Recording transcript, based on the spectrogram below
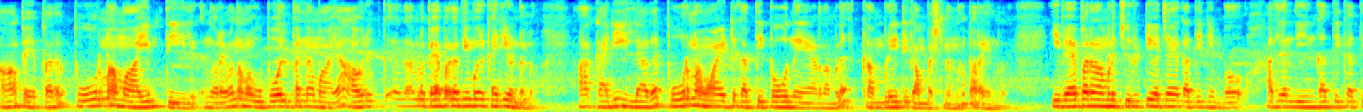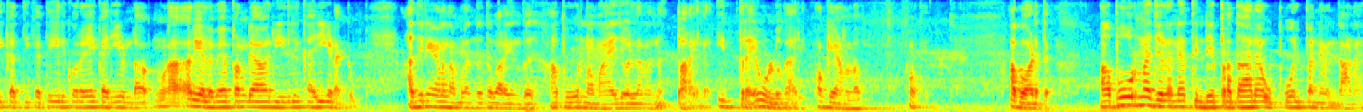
ആ പേപ്പർ പൂർണമായും തീയിൽ എന്ന് പറയുമ്പോൾ നമ്മൾ ഉപോൽപ്പന്നമായ ആ ഒരു നമ്മൾ പേപ്പർ കത്തിക്കുമ്പോൾ ഒരു കരി ഉണ്ടല്ലോ ആ കരിയില്ലാതെ പൂർണമായിട്ട് കത്തിപ്പോകുന്നതിനെയാണ് നമ്മൾ കംപ്ലീറ്റ് കമ്പഷൻ എന്ന് പറയുന്നത്. ഈ പേപ്പർ നമ്മൾ ചുരുട്ടി വെച്ചാൽ കത്തിക്കുമ്പോൾ അതിലെന്ത് ചെയ്യും കത്തി കത്തി കത്തി കത്തി. ഇതിൽ കുറേ കരി നമ്മൾ അറിയാലോ പേപ്പറിന്റെ ആ രീതിയിൽ കരി കിടക്കും. അതിനെയാണ് നമ്മൾ എന്തെന്ന് പറയുന്നത്? അപൂർണമായ ജ്വലനം എന്ന് പറയുന്നത്. ഇത്രയേ ഉള്ളൂ കാര്യം. ഓക്കെ ആണല്ലോ? ഓക്കെ അപ്പോൾ അടുത്ത്. അപൂർണ ജ്വലനത്തിന്റെ പ്രധാന ഉപോൽപ്പന്നം എന്താണ്?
